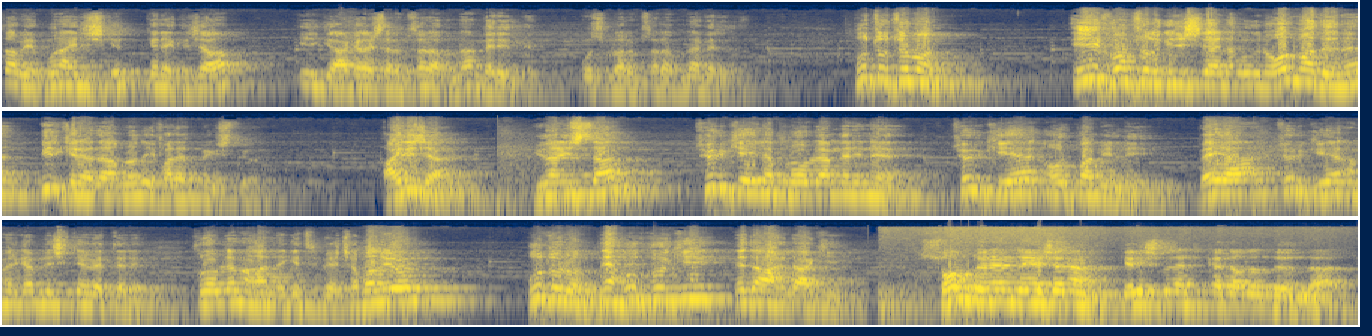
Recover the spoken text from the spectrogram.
Tabii buna ilişkin gerekli cevap ilgili arkadaşlarım tarafından verildi. Unsurlarım tarafından verildi. Bu tutumun iyi komşuluk ilişkilerine uygun olmadığını bir kere daha burada ifade etmek istiyorum. Ayrıca Yunanistan Türkiye ile problemlerini Türkiye Avrupa Birliği veya Türkiye Amerika Birleşik Devletleri problemi haline getirmeye çabalıyor. Bu durum ne hukuki ne de ahlaki. Son dönemde yaşanan gelişmeler dikkate alındığında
